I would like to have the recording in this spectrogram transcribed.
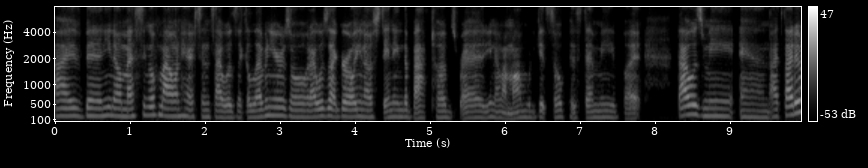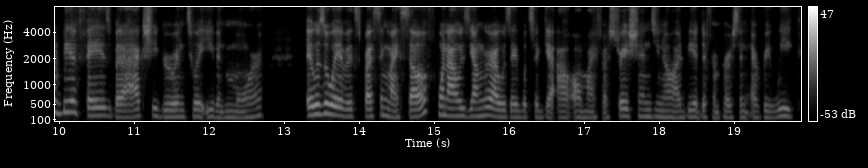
I've been you know messing with my own hair since I was like 11 years old. I was that girl you know staining the bathtubs red. You know my mom would get so pissed at me, but that was me. And I thought it would be a phase, but I actually grew into it even more. It was a way of expressing myself. When I was younger, I was able to get out all my frustrations. You know, I'd be a different person every week,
